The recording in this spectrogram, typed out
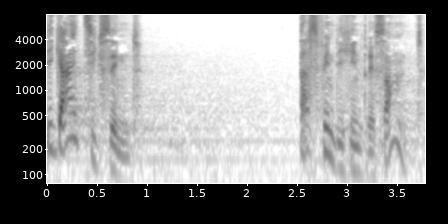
die geizig sind. Das finde ich interessant.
